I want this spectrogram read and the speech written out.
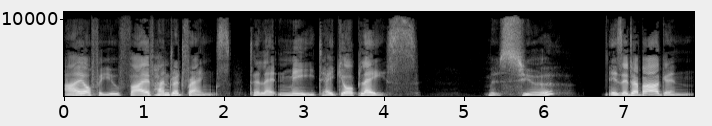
I offer you five hundred francs to let me take your place. Monsieur? Is it a bargain?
